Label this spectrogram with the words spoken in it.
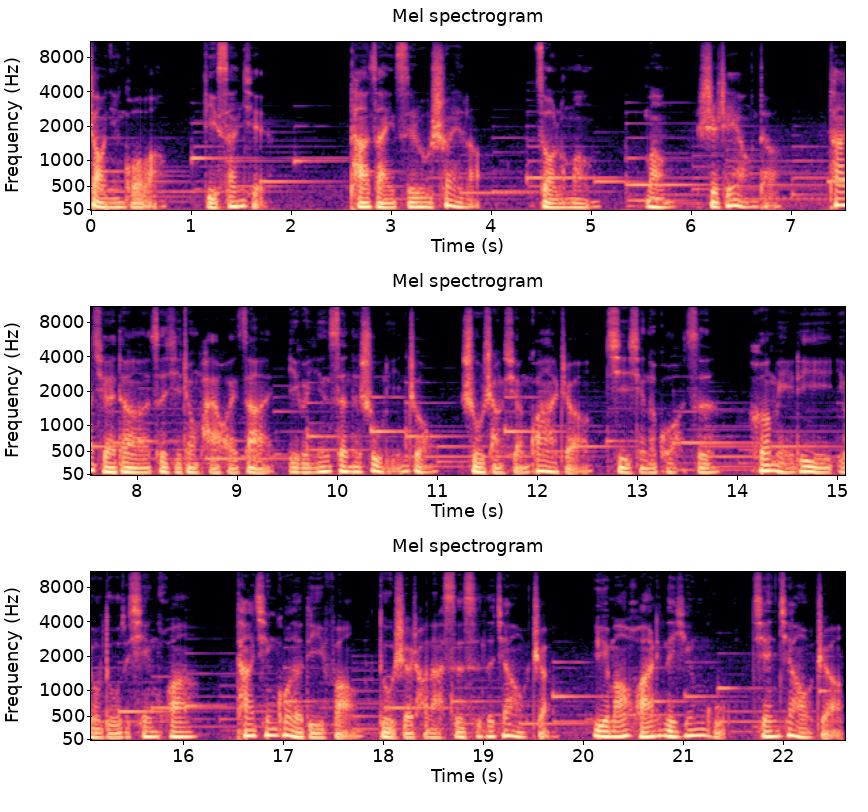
少年国王第三节，他再一次入睡了，做了梦。梦是这样的：他觉得自己正徘徊在一个阴森的树林中，树上悬挂着畸形的果子和美丽有毒的鲜花。他经过的地方，毒蛇朝他嘶嘶地叫着，羽毛华丽的鹦鹉尖叫着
